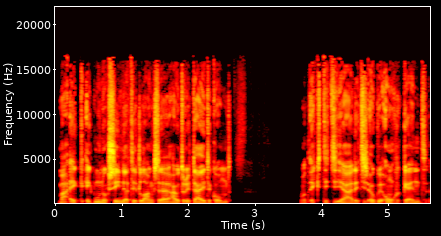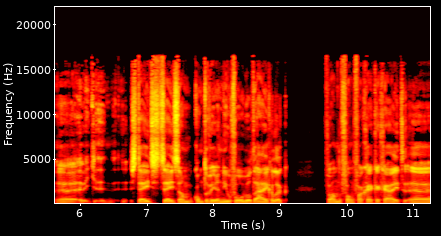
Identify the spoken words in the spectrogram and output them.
Maar ik, ik moet nog zien dat dit langs de autoriteiten komt. Want ik, dit, ja, dit is ook weer ongekend. Eh, weet je, steeds, steeds dan komt er weer een nieuw voorbeeld eigenlijk van, van, van gekkigheid. Eh,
